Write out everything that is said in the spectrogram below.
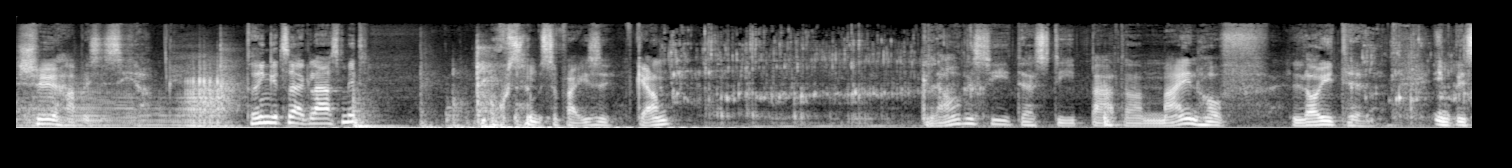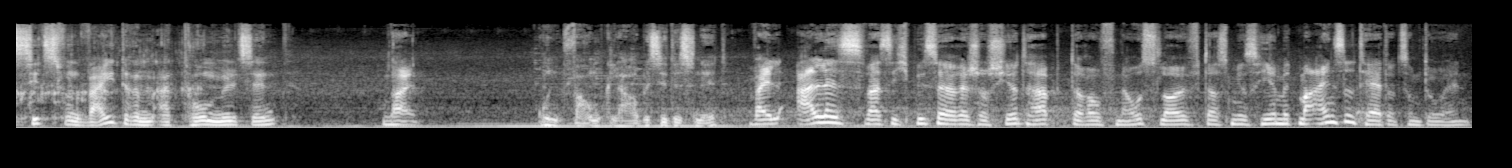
Schön haben Sie es hier. Trinken Sie ein Glas mit? Ausnahmsweise, gern. Glauben Sie, dass die Bader Meinhof-Leute im Besitz von weiterem Atommüll sind? Nein. Und warum glauben Sie das nicht? Weil alles, was ich bisher recherchiert habe, darauf hinausläuft, dass wir es hier mit einem Einzeltäter zum Tun haben,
